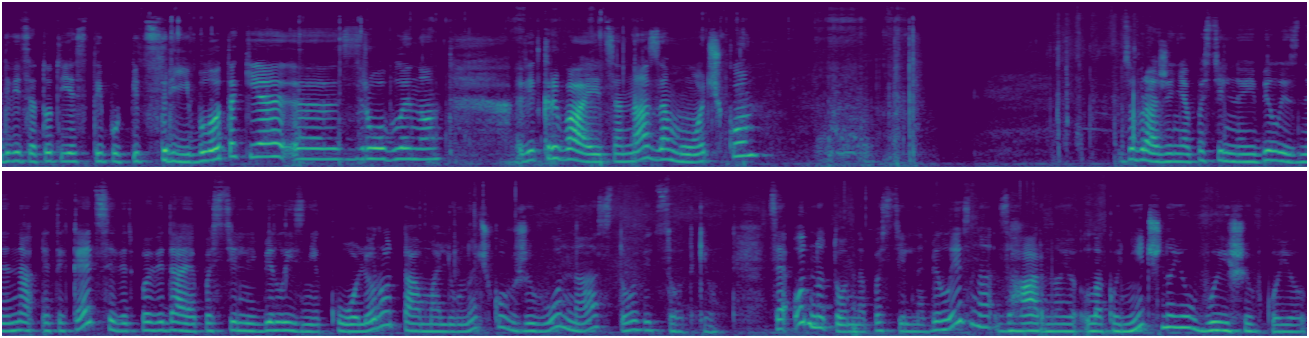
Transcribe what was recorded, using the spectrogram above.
Дивіться, тут є типу під срібло таке е, зроблено. Відкривається на замочку. Зображення постільної білизни на етикетці відповідає постільній білизні кольору та малюночку вживу на 100%. Це однотонна постільна білизна з гарною лаконічною вишивкою.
